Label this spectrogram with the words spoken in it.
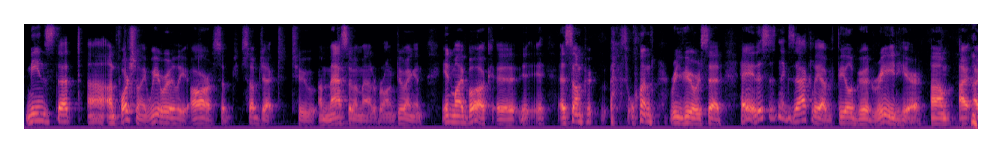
means that uh, unfortunately we really are sub- subject to a massive amount of wrongdoing. And in my book, uh, it, it, as some as one reviewer said, "Hey, this isn't exactly a feel-good read here." Um, I, I,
